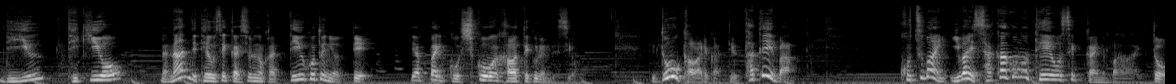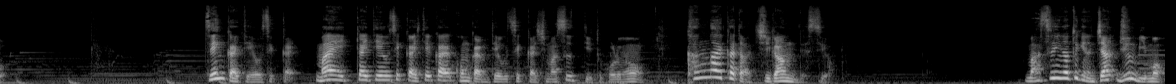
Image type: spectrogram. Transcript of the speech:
理由適用なんで帝王切開するのかっていうことによってやっぱりこう思考が変わってくるんですよ。どう変わるかっていう例えば骨盤いわゆる逆子の帝王切開の場合と前回帝王切開前1回帝王切開してるから今回も帝王切開しますっていうところの考え方は違うんですよ。麻酔の時の準備も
